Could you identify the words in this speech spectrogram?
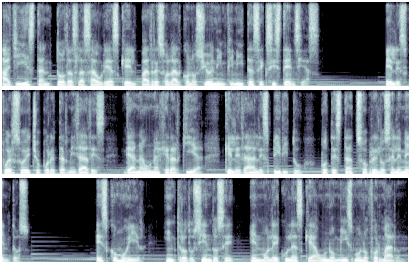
Allí están todas las áureas que el Padre Solar conoció en infinitas existencias. El esfuerzo hecho por eternidades gana una jerarquía que le da al espíritu potestad sobre los elementos. Es como ir introduciéndose en moléculas que a uno mismo lo formaron.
